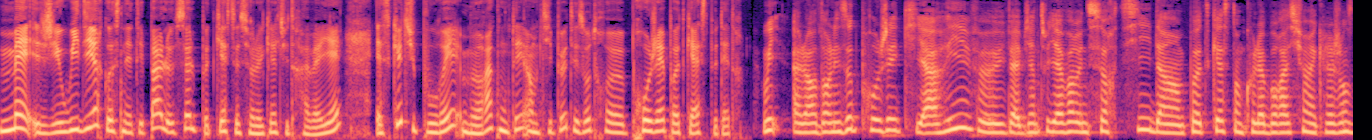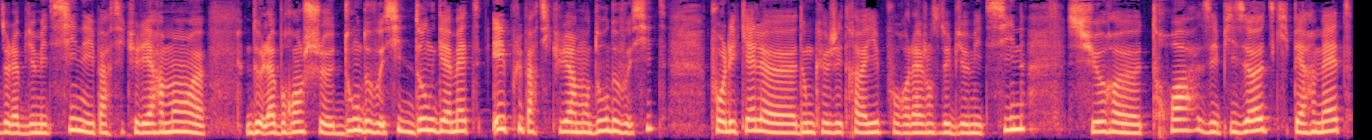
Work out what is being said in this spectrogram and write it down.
Mais j'ai ouï dire que ce n'était pas le seul podcast sur lequel tu travaillais. Est-ce que tu pourrais me raconter un petit peu tes autres projets podcasts peut-être? Oui, alors dans les autres projets qui arrivent, il va bientôt y avoir une sortie d'un podcast en collaboration avec l'Agence de la biomédecine et particulièrement de la branche don d'ovocytes, don de gamètes et plus particulièrement don d'ovocytes, pour lesquels euh, donc j'ai travaillé pour l'agence de biomédecine sur euh, trois épisodes qui permettent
